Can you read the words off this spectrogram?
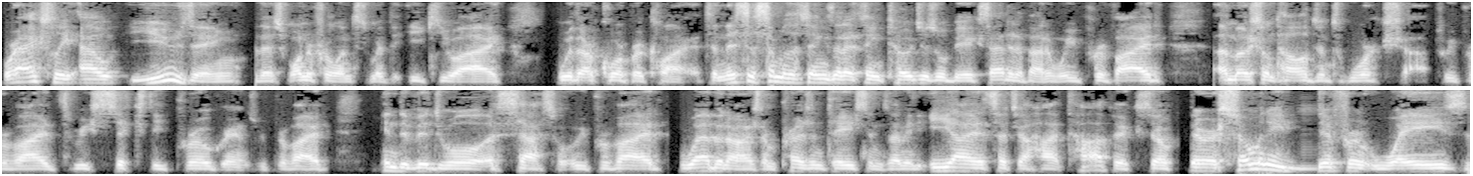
we're actually out using this wonderful instrument, the EQI, with our corporate clients. And this is some of the things that I think coaches will be excited about. And we provide emotional intelligence workshops. We provide 360 programs. We provide individual assessment. We provide webinars and presentations. I mean, EI is such a hot topic. So there are so many different ways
